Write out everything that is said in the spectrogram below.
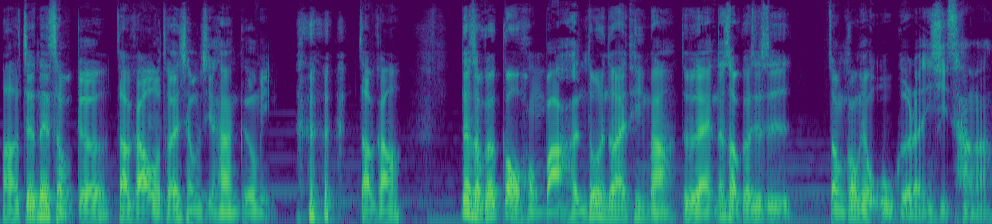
啊，就那首歌，糟糕！我突然想不起他的歌名，糟糕。那首歌够红吧？很多人都在听吧，对不对？那首歌就是总共有五个人一起唱啊，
